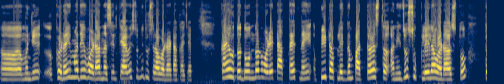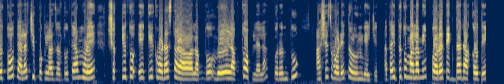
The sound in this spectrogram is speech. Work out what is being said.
म्हणजे कढईमध्ये वडा नसेल त्यावेळेस तुम्ही दुसरा वडा टाकायचा आहे. काय होतं दोन दोन वडे टाकता येत नाही. पीठ आपलं एकदम पातळ असतं आणि जो सुकलेला वडा असतो तर तो त्याला चिपकला जातो. त्यामुळे शक्यतो एक एक वडाच तळावा लागतो वेळ लागतो आपल्याला परंतु असेच वडे तळून घ्यायचे. आता इथं तुम्हाला मी परत एकदा दाखवते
